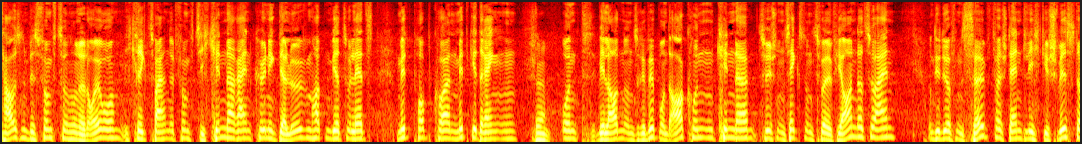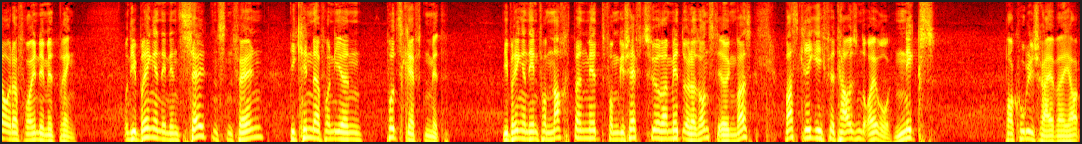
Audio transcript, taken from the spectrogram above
1000 bis 1500 Euro. Ich kriege 250 Kinder rein. König der Löwen hatten wir zuletzt mit Popcorn, mit Getränken. Schön. Und wir laden unsere VIP- und A-Kunden, Kinder zwischen 6 und 12 Jahren dazu ein. Und die dürfen selbstverständlich Geschwister oder Freunde mitbringen. Und die bringen in den seltensten Fällen die Kinder von ihren Putzkräften mit. Die bringen den vom Nachbarn mit, vom Geschäftsführer mit oder sonst irgendwas. Was kriege ich für 1000 Euro? Nix. Ein paar Kugelschreiber, ja.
